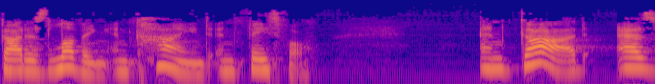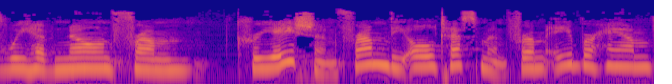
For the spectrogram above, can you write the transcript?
God is loving and kind and faithful. And God, as we have known from creation from the Old Testament, from Abraham,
